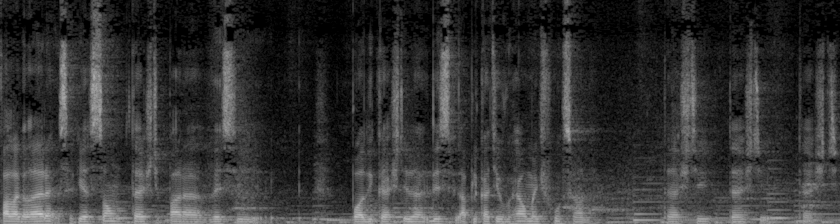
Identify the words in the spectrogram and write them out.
Fala galera, isso aqui é só um teste para ver se o podcast desse aplicativo realmente funciona. Teste, teste, teste.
